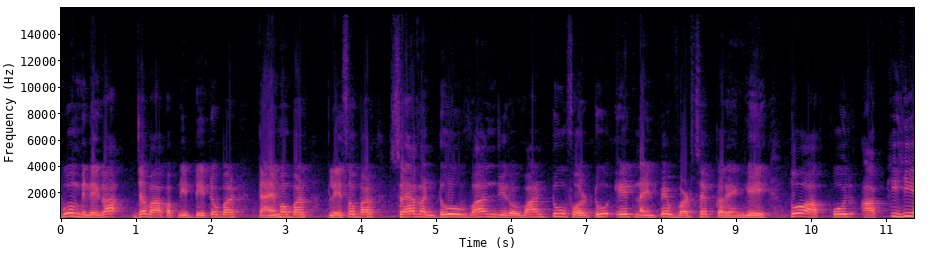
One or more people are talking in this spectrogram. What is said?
वो मिलेगा जब आप अपनी date of birth time of birth place of birth seven two one zero one two four two eight nine पे व्हाट्सएप करेंगे। तो आपको, आपकी ही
